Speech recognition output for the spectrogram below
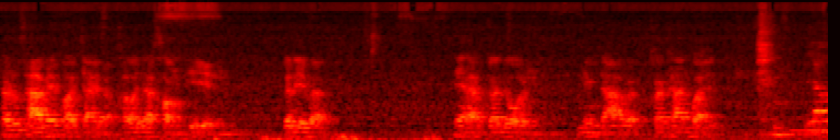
ถ้าลูกค้าไม่พอใจแบบเขาก็จะคอมเพลนก็เลยแบบเนี่ยครับก็โดนหนึ่งดาวแบบค่อนข้างบ่อยแล้ว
